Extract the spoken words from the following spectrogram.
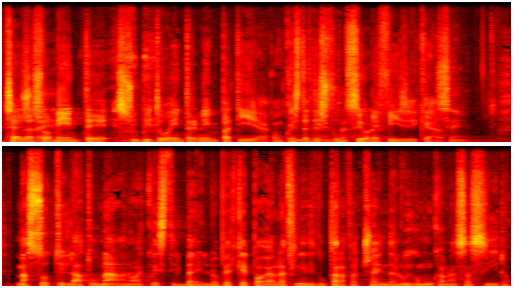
Cioè, la sua mente subito entra in empatia con questa disfunzione fisica. Sì. Ma sotto il lato umano, e questo è il bello, perché poi alla fine di tutta la faccenda lui comunque è un assassino,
